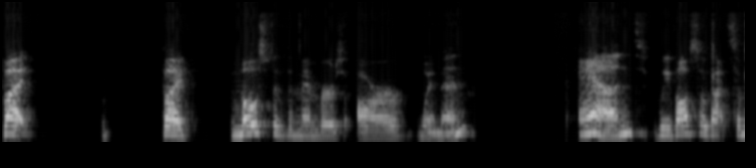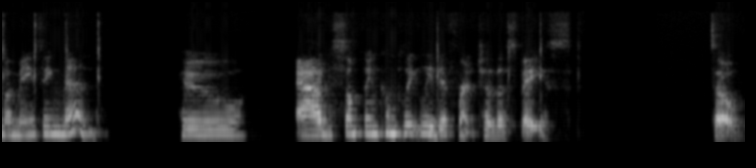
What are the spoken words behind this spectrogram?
But but most of the members are women. And we've also got some amazing men who add something completely different to the space. So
